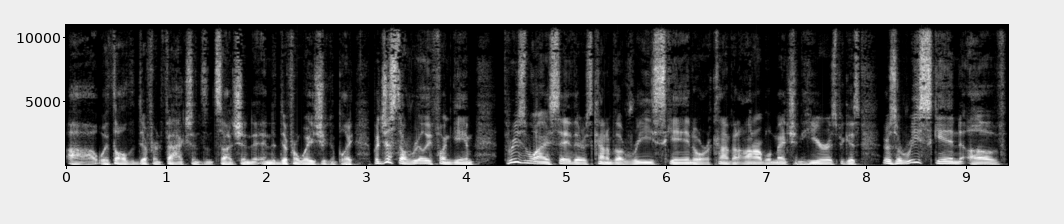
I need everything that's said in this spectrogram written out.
uh, with all the different factions and such, and, and the different ways you can play. But just a really fun game. The reason why I say there's kind of a reskin or kind of an honorable mention here is because there's a reskin of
